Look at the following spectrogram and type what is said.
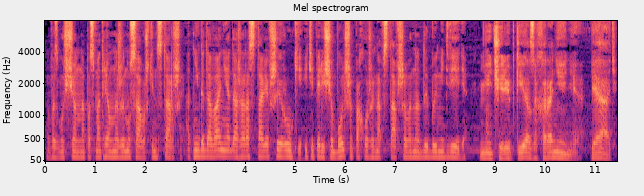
Возмущенно посмотрел на жену Савушкин-старший, от негодования даже расставивший руки и теперь еще больше похожий на вставшего на дыбы медведя. «Не черепки, а захоронения. Пять.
